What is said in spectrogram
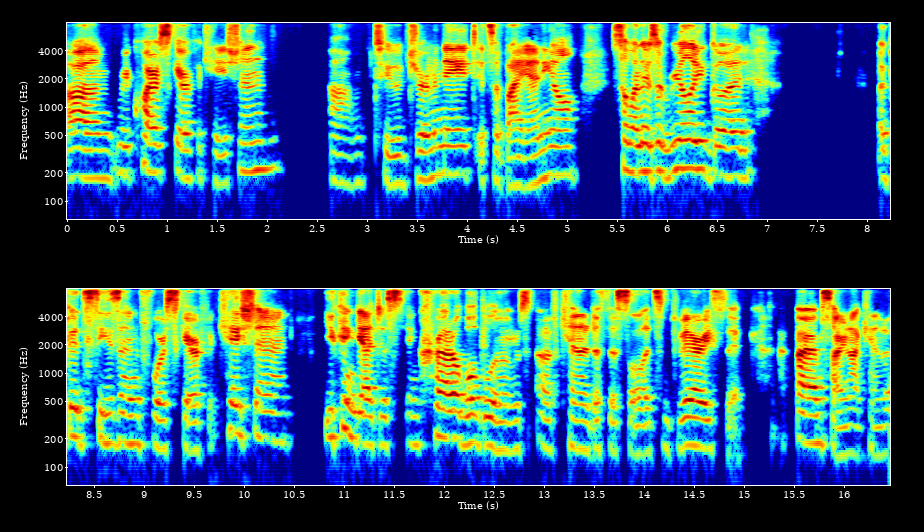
um, require scarification um, to germinate. It's a biennial. So when there's a really good, a good season for scarification, you can get just incredible blooms of Canada thistle. It's very thick. I'm sorry, not Canada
